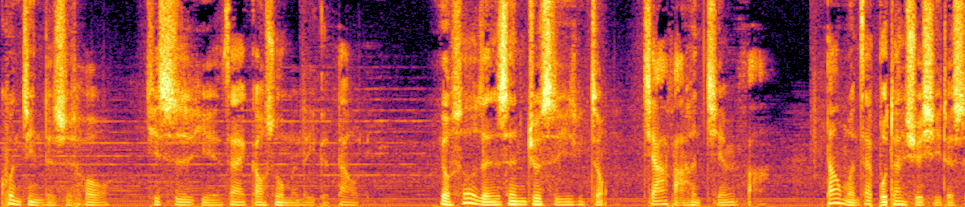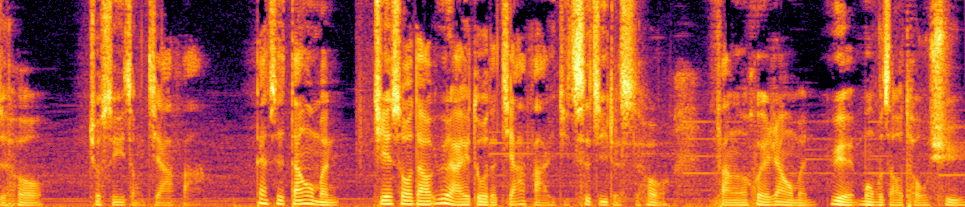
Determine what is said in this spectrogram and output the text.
困境的时候，其实也在告诉我们的一个道理：有时候人生就是一种加法和减法。当我们在不断学习的时候，就是一种加法；但是当我们接受到越来越多的加法以及刺激的时候，反而会让我们越摸不着头绪。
